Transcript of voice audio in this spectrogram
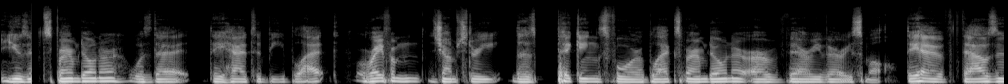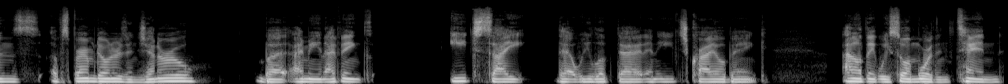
using sperm donor was that they had to be black. Right from Jump Street, the pickings for black sperm donor are very, very small. They have thousands of sperm donors in general, but I mean, I think each site that we looked at and each cryobank, I don't think we saw more than 10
